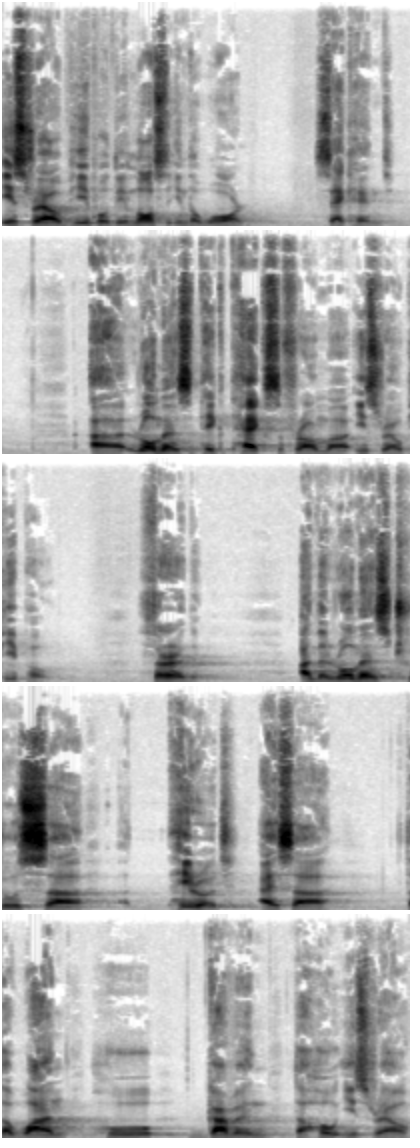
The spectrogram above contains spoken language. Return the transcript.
Israel people they lost in the war. Second, uh, Romans take tax from uh, Israel people. Third, and then Romans choose uh, Herod as uh, the one who governed the whole Israel,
